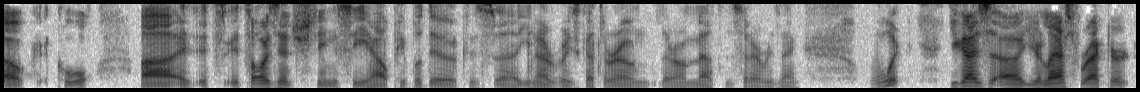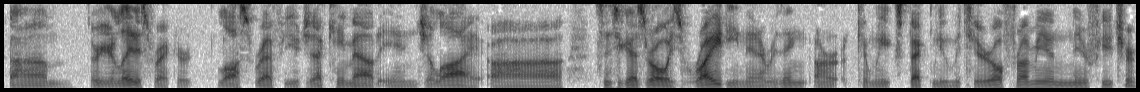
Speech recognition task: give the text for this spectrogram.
Oh, cool. Uh, it, it's it's always interesting to see how people do it because uh, you know everybody's got their own their own methods and everything. What you guys, uh, your last record um, or your latest record, Lost Refuge, that came out in July. Uh, since you guys are always writing and everything, or can we expect new material from you in the near future?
